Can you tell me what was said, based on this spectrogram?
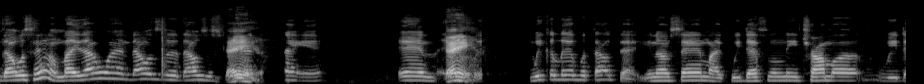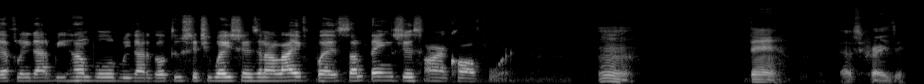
That was him. Like that one. That was the that was a spirit Damn. Satan. And Damn. we could live without that. You know what I'm saying? Like we definitely need trauma. We definitely got to be humbled. We got to go through situations in our life, but some things just aren't called for. Mm. Damn, that's crazy.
